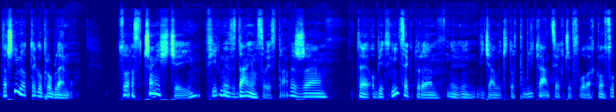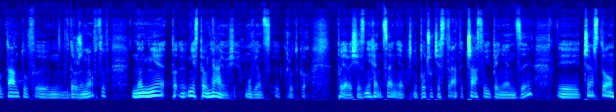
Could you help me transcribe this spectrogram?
Zacznijmy od tego problemu. Coraz częściej firmy zdają sobie sprawę, że te obietnice, które y, widziały, czy to w publikacjach, czy w słowach konsultantów, y, wdrożeniowców, no nie, nie spełniają się, mówiąc krótko. Pojawia się zniechęcenie, właśnie poczucie straty czasu i pieniędzy. Y, często,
